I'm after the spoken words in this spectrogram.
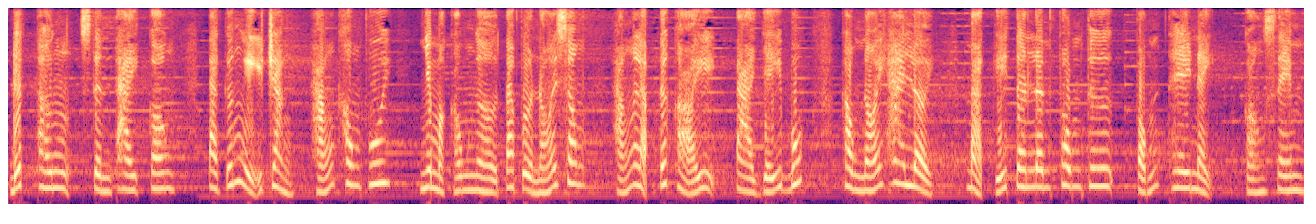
đích thân xin thay con." Ta cứ nghĩ rằng hắn không vui, nhưng mà không ngờ ta vừa nói xong, hắn lập tức hỏi ta giấy bút không nói hai lời mà ký tên lên phong thư phóng thê này, con xem.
